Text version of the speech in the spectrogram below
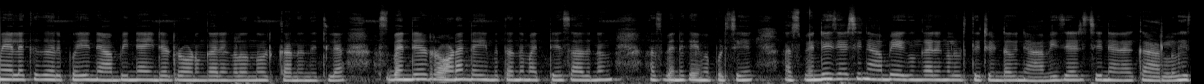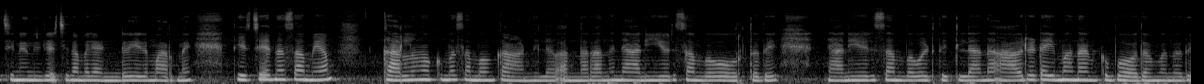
മേലേക്ക് കയറിപ്പോയി ഞാൻ പിന്നെ അതിന്റെ ഡ്രോണും കാര്യങ്ങളൊന്നും എടുക്കാൻ നിന്നിട്ടില്ല. ഹസ്ബൻഡ് ഡ്രോൺ എന്റെ കൈമ്പോൾ തന്ന് മറ്റേ സാധനം ഹസ്ബൻഡ് കൈമ പിടിച്ച്. ഹസ്ബൻഡ് വിചാരിച്ച് ഞാൻ ബാഗും കാര്യങ്ങളും എടുത്തിട്ടുണ്ടാവും. ഞാൻ വിചാരിച്ച് ഞാൻ കാറിൽ വെച്ചിന് വിചാരിച്ച് നമ്മൾ രണ്ടുപേരും മറന്ന് തിരിച്ചു വരുന്ന സമയം കാറിൽ നോക്കുമ്പോൾ സംഭവം കാണുന്നില്ല. അന്നേരമാണ് ഞാൻ ഈ ഒരു സംഭവം ഓർത്തത്. ഞാൻ ഈ ഒരു സംഭവം എടുത്തിട്ടില്ല എന്ന് ആ ഒരു ടൈമാണ് എനിക്ക് ബോധം വന്നത്.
